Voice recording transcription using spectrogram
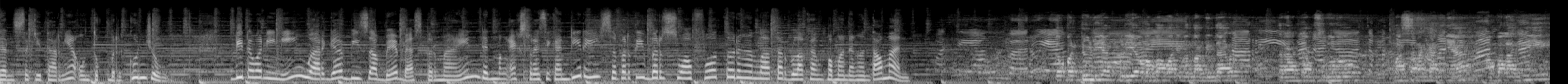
dan sekitarnya untuk berkunjung. Di taman ini, warga bisa bebas bermain dan mengekspresikan diri seperti bersuap foto dengan latar belakang pemandangan taman. Ya. Kepedulian beliau Bapak Wali Kota Blitar terhadap seluruh masyarakatnya, apalagi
